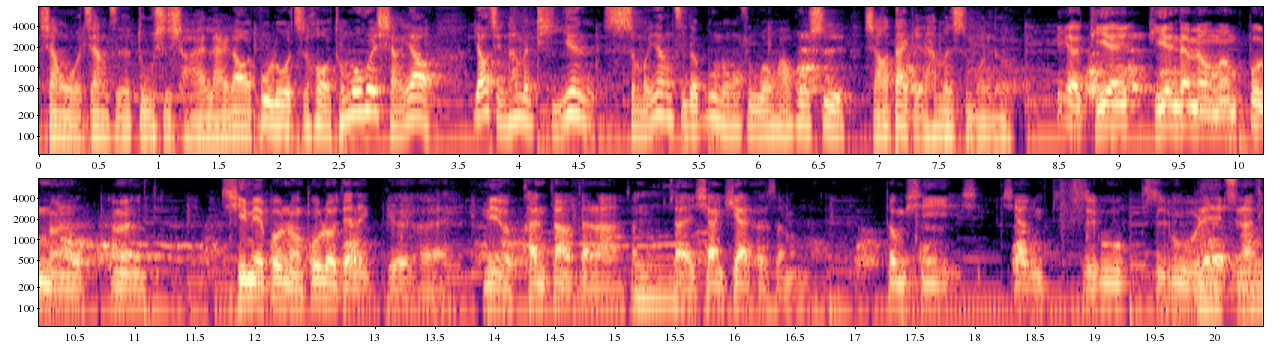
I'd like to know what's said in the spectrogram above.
像我这样子的都市小孩来到部落之后，头目会想要邀请他们体验什么样子的布农族文化，或是想要带给他们什么呢？要体验体验他们我们布农他们西美布农部落的那个呃没有看到的啦，什么在乡下的什么东西，像植物植物类那种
